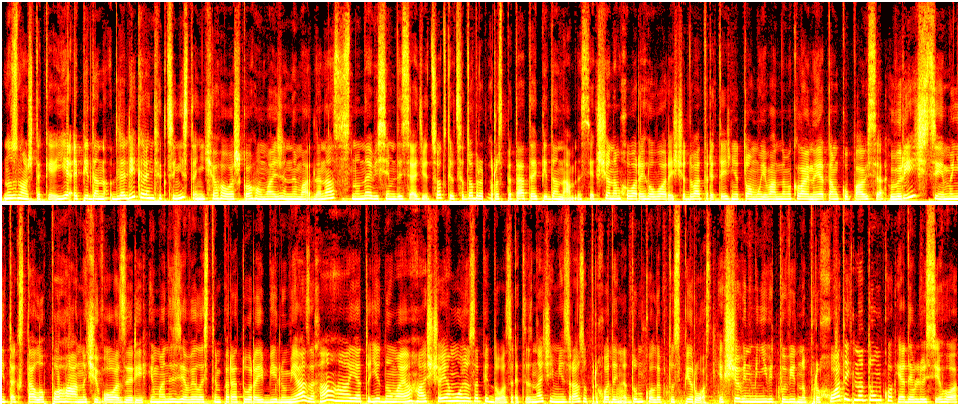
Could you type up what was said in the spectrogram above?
Ну знову ж таки, є епідан для лікаря-інфекціоніста нічого важкого майже нема. Для нас основне 80% це добре розпитати епіданамнез. Якщо нам хворий говорить, що 2-3 тижні тому Іванна Миколаївна, я там купався в річці, і мені так стало погано чи в озері, і в мене з'явилась температура і біль у м'язах. Ага, я тоді думаю, ага, що я можу запідозрити? Значить, мені зразу приходить на думку лептоспіроз. Якщо він мені відповідно проходить на думку, я дивлюсь його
